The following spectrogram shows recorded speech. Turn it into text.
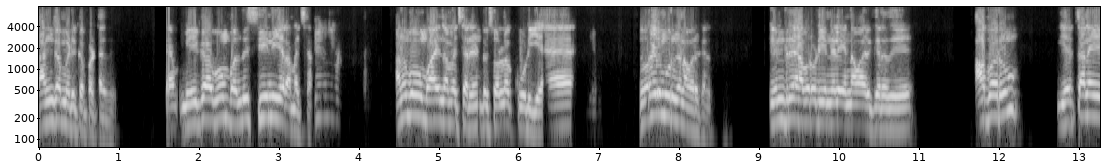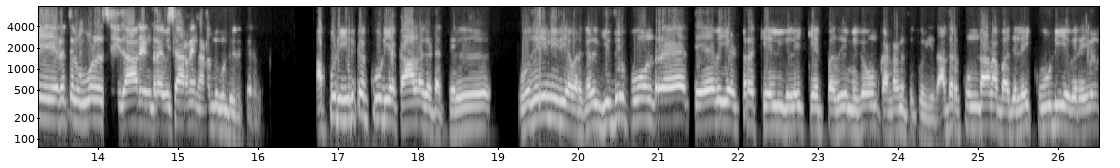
தங்கம் எடுக்கப்பட்டது. மிகவும் வந்து சீனியர் அமைச்சர். அனுபவம் வாய்ந்த அமைச்சர் என்று சொல்லக்கூடிய துரைமுருகன் அவர்கள். இன்று அவருடைய நிலை என்னவா இருக்கிறது? அவரும் எத்தனை இடத்தில் ஊழல் செய்தார் என்ற விசாரணை நடந்து கொண்டிருக்கிறது. அப்படி இருக்கக்கூடிய காலகட்டத்தில் உதயநிதி அவர்கள் இது போன்ற தேவையற்ற கேள்விகளை கேட்பது மிகவும் கண்டனத்துக்குரியது. அதற்குண்டான பதிலை கூடிய விரைவில்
